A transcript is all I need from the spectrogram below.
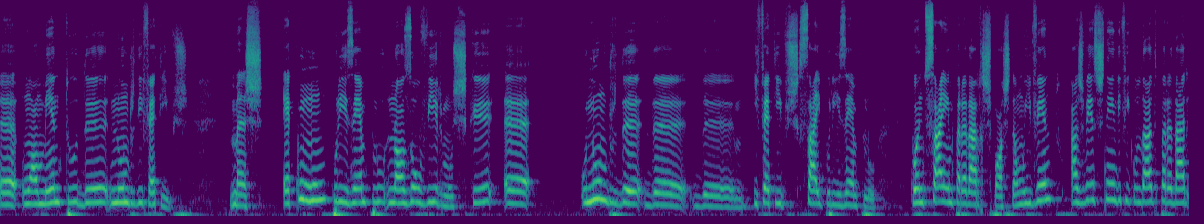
eh, um aumento de número de efetivos. Mas é comum, por exemplo, nós ouvirmos que uh, o número de, de, de efetivos que sai, por exemplo, quando saem para dar resposta a um evento, às vezes têm dificuldade para dar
